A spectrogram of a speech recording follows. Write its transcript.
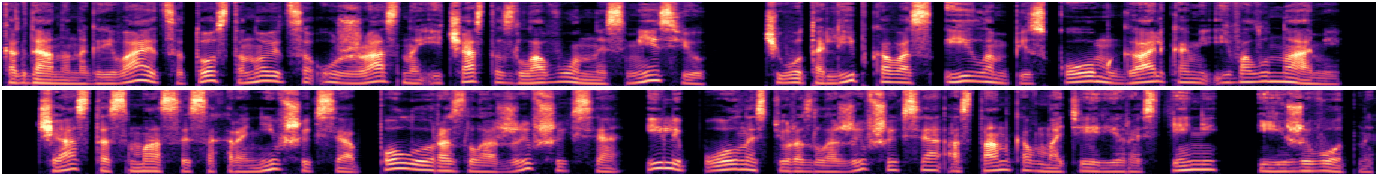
Когда она нагревается, то становится ужасной и часто зловонной смесью чего-то липкого с илом, песком, гальками и валунами, часто с массой сохранившихся, полуразложившихся или полностью разложившихся останков материи растений и животных.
